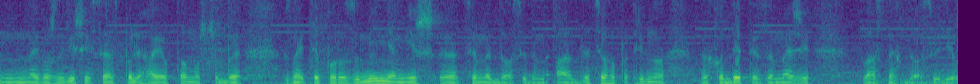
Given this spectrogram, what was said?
найважливіший сенс полягає в тому, щоб знайти порозуміння між цими досвідами. А для цього потрібно виходити за межі власних досвідів.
